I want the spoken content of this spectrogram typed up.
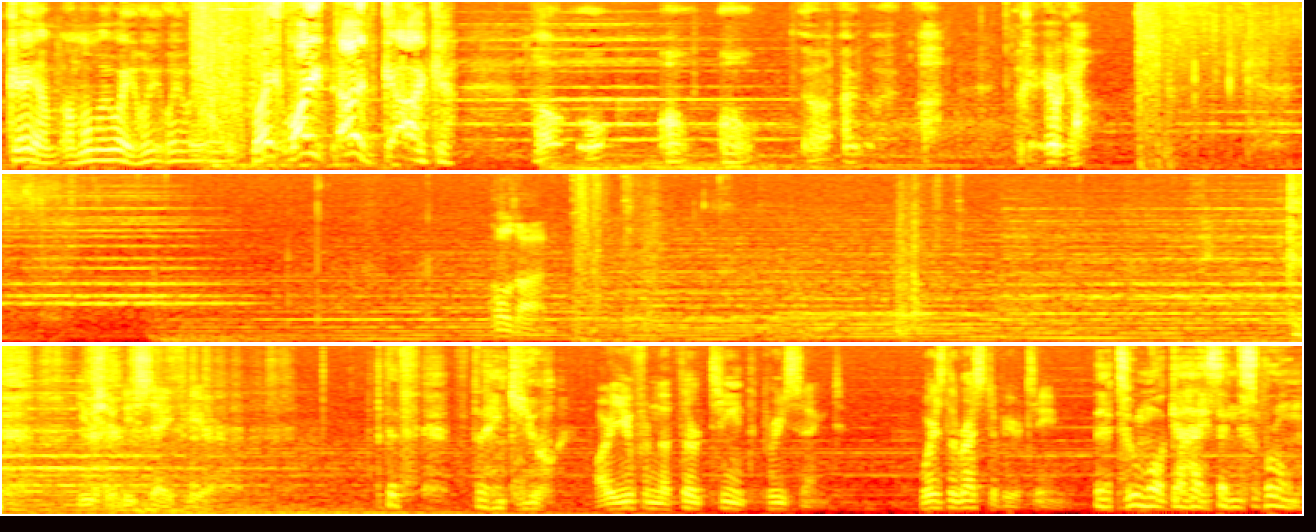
okay, I'm, I'm on my way. Wait, wait, wait, wait, wait, wait! God, God. Oh, oh, oh, oh. Uh, I, I, uh, okay, here we go. Hold on. You should be safe here. Th- Thank you. Are you from the 13th precinct? Where's the rest of your team? There are two more guys in this room.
